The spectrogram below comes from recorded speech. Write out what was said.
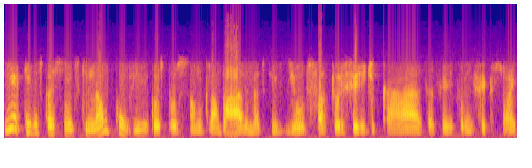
E aqueles pacientes que não convivem com a exposição no trabalho, mas que de outros fatores, seja de casa, seja por infecções,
